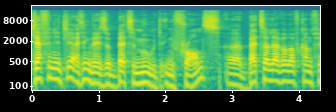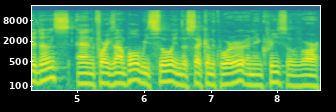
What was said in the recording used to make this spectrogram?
Definitely, I think there's a better mood in France, a better level of confidence. And for example, we saw in the second quarter an increase of our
